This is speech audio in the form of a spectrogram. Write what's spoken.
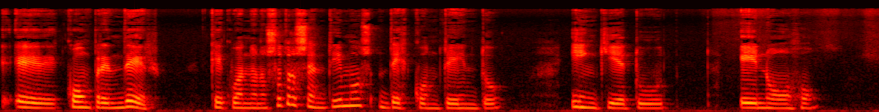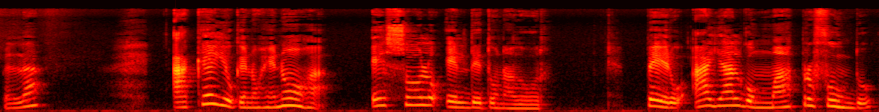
eh, comprender que cuando nosotros sentimos descontento, inquietud, enojo, ¿verdad? Aquello que nos enoja es solo el detonador, pero hay algo más profundo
